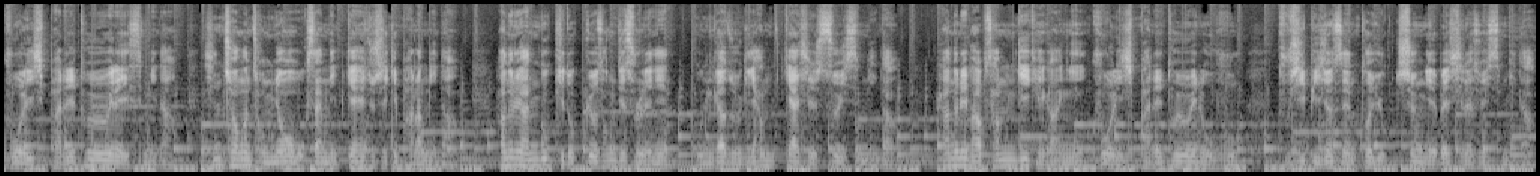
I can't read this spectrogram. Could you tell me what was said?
9월 28일 토요일에 있습니다. 신청은 정영호 목사님께 해주시기 바랍니다. 한우리 한국 기독교 성지 순례는 온 가족이 함께 하실 수 있습니다. 한우리 밥 3기 개강이 9월 28일 토요일 오후 2시 비전센터 6층 예배실에서 있습니다.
